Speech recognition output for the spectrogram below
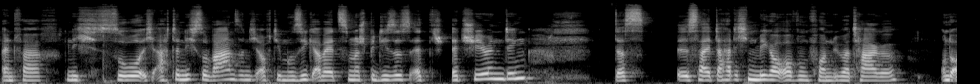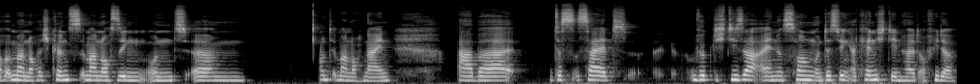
einfach nicht so, ich achte nicht so wahnsinnig auf die Musik, aber jetzt zum Beispiel dieses Ed, Ed Sheeran-Ding, das ist halt, da hatte ich einen mega Ohrwurm von über Tage. Und auch immer noch. Ich könnte es immer noch singen und, ähm, und immer noch nein. Aber das ist halt wirklich dieser eine Song und deswegen erkenne ich den halt auch wieder,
